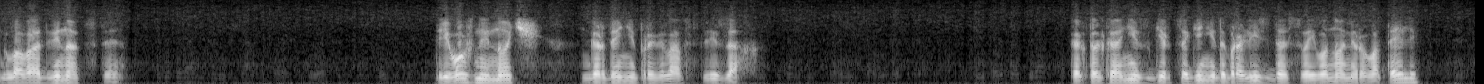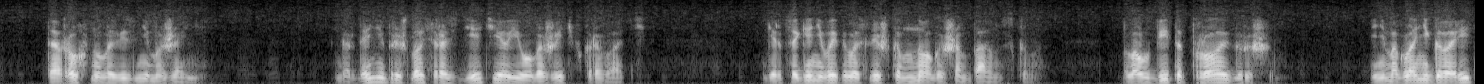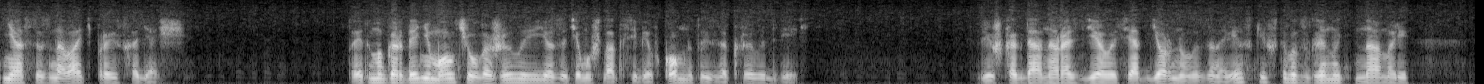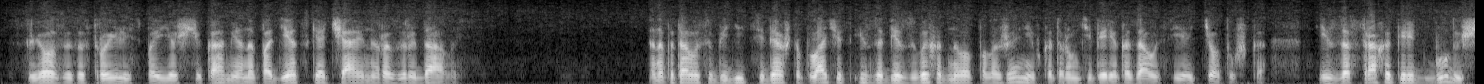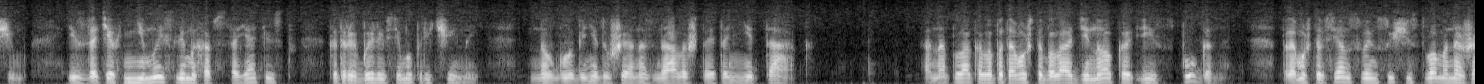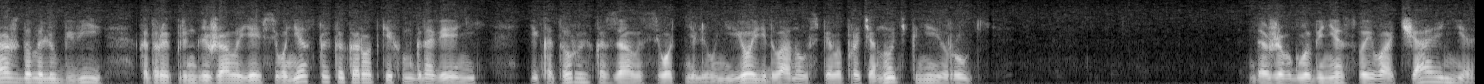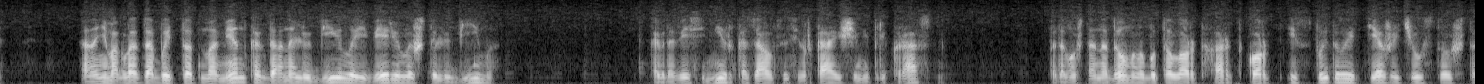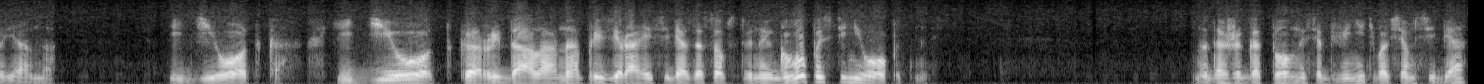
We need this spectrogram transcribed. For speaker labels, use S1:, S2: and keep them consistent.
S1: Глава 12. Тревожную ночь Гордыня провела в слезах. Как только они с герцогиней добрались до своего номера в отеле, та рухнула в изнеможении. Гордыне пришлось раздеть ее и уложить в кровать. Герцогиня выпила слишком много шампанского, была убита проигрышем, и не могла ни говорить, ни осознавать происходящее. Поэтому Гордыня молча уложила ее, затем ушла к себе в комнату и закрыла дверь. Лишь когда она разделась и отдернула занавески, чтобы взглянуть на море, слезы заструились по ее щекам, и она по-детски отчаянно разрыдалась. Она пыталась убедить себя, что плачет из-за безвыходного положения, в котором теперь оказалась ее тетушка — из-за страха перед будущим, из-за тех немыслимых обстоятельств, которые были всему причиной. Но в глубине души она знала, что это не так. Она плакала, потому что была одинока и испугана, потому что всем своим существом она жаждала любви, которая принадлежала ей всего несколько коротких мгновений, и которую, казалось, отняли у нее, едва она успела протянуть к ней руки. Даже в глубине своего отчаяния она не могла забыть тот момент, когда она любила и верила, что любима, когда весь мир казался сверкающим и прекрасным, потому что она думала, будто лорд Харткорт испытывает те же чувства, что и она. «Идиотка! Идиотка!» — рыдала она, презирая себя за собственную глупость и неопытность но даже готовность обвинить во всем себя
